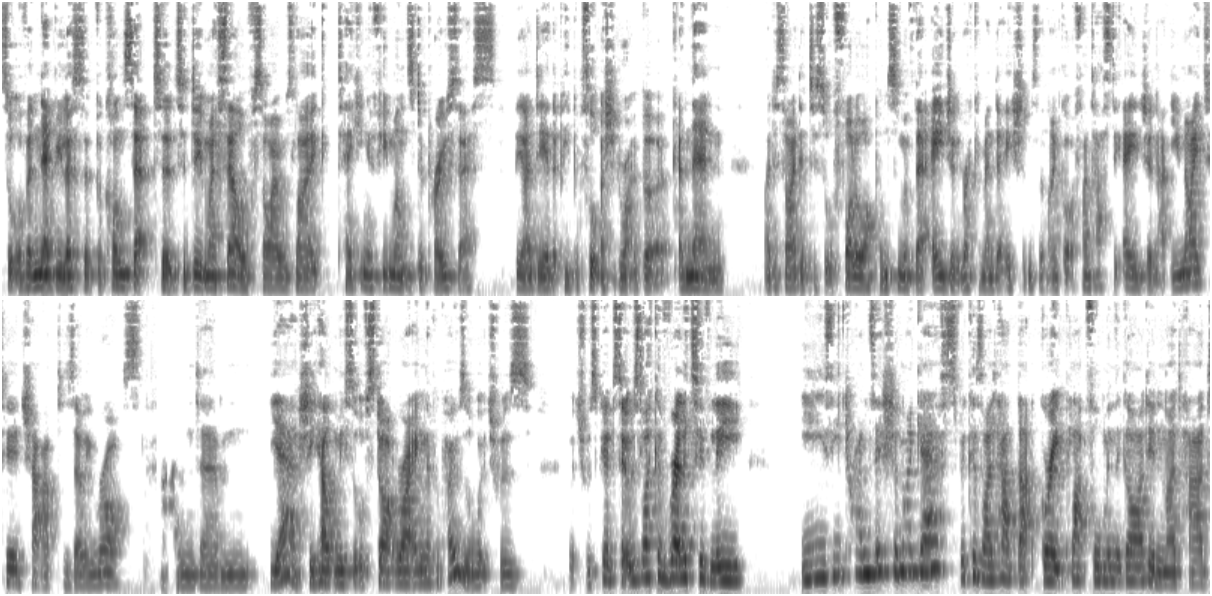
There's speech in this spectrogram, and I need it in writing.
sort of a nebulous of a concept to, to do myself. So I was like taking a few months to process the idea that people thought I should write a book, and then I decided to sort of follow up on some of their agent recommendations, and I got a fantastic agent at United. Shout out to Zoe Ross, and um, yeah, she helped me sort of start writing the proposal, which was which was good. So it was like a relatively easy transition, I guess, because I'd had that great platform in the Guardian, I'd had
